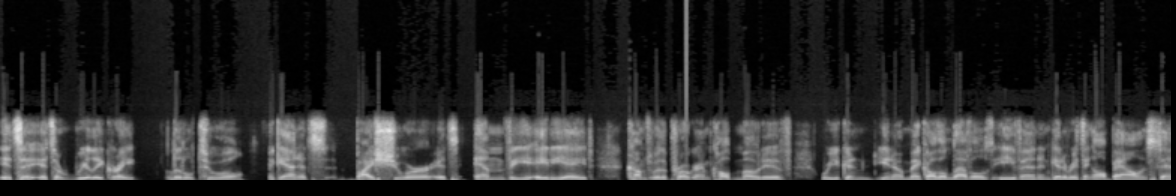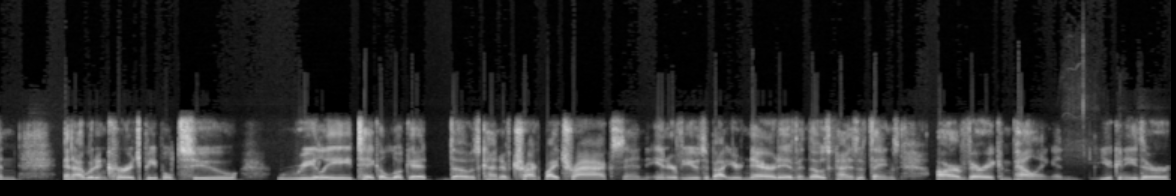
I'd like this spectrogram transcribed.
It's a it's a really great little tool. Again, it's by Shure. It's MV88. Comes with a program called MOTIV, where you can you know make all the levels even and get everything all balanced. And and I would encourage people to really take a look at those kind of track by tracks and interviews about your narrative and those kinds of things are very compelling. And you can either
